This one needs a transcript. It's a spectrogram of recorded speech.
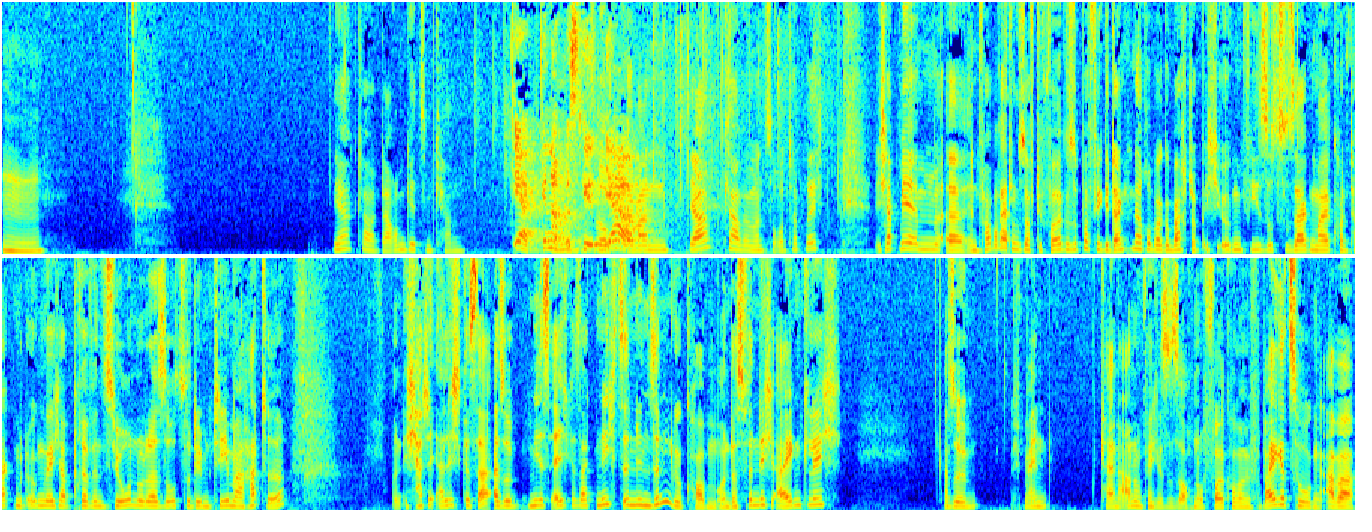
Mhm. Ja, klar, darum geht es im Kern. Ja, genau, es geht, so, ja. Man, ja, klar, wenn man es so runterbricht. Ich habe mir im, äh, in Vorbereitung auf die Folge super viel Gedanken darüber gemacht, ob ich irgendwie sozusagen mal Kontakt mit irgendwelcher Prävention oder so zu dem Thema hatte. Und ich hatte ehrlich gesagt, also mir ist ehrlich gesagt nichts in den Sinn gekommen. Und das finde ich eigentlich, also ich meine, keine Ahnung, vielleicht ist es auch nur vollkommen mir vorbeigezogen, aber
